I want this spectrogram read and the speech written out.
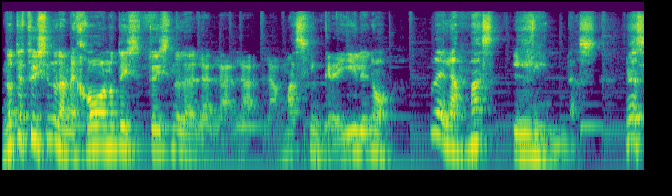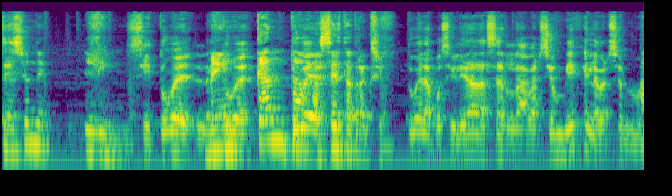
No te estoy diciendo la mejor, no te estoy diciendo la, la- la- la- la más increíble, no. Una de las más lindas. Me da la Sí. sensación de lindo. Sí, tuve, Me tuve, encanta tuve- hacer esta atracción. tuve la posibilidad de hacer la versión vieja y la versión nueva.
